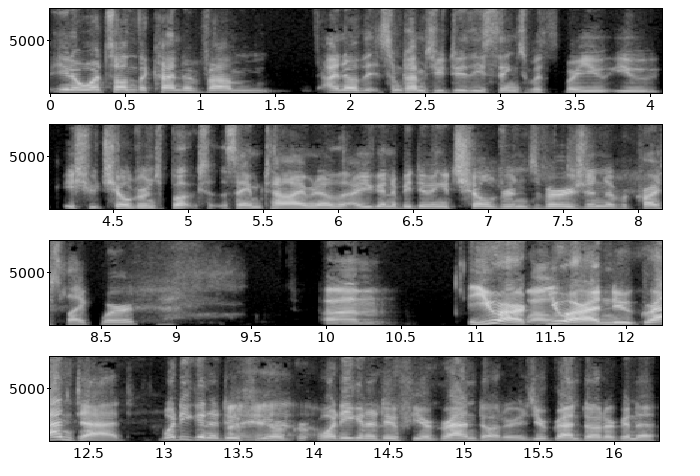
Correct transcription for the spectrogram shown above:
you know, what's on the kind of um I know that sometimes you do these things with where you you issue children's books at the same time. You know, are you going to be doing a children's version of a Christ-like word? Um, you are well, you are a new granddad. What are you going to do I for am. your What are you going to do for your granddaughter? Is your granddaughter going to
